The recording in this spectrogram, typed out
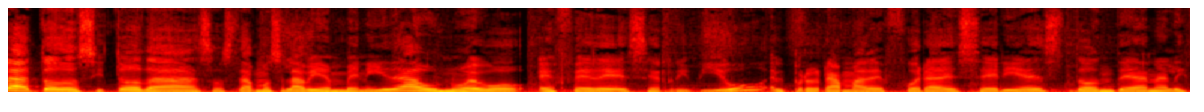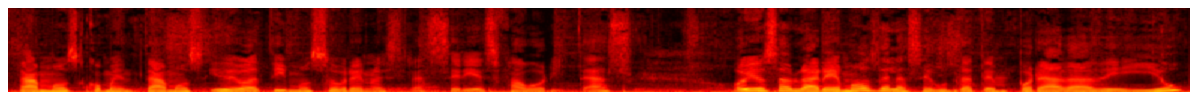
Hola a todos y todas, os damos la bienvenida a un nuevo FDS Review, el programa de fuera de series donde analizamos, comentamos y debatimos sobre nuestras series favoritas. Hoy os hablaremos de la segunda temporada de You,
